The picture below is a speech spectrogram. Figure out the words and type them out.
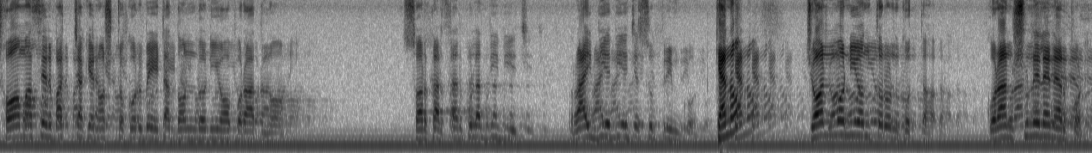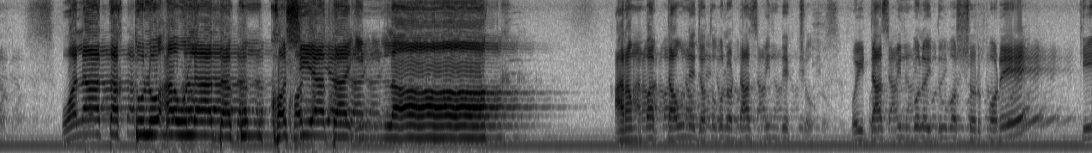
ছ মাসের বাচ্চাকে নষ্ট করবে, এটা দণ্ডনীয় অপরাধ নয়। সরকার সার্কুলার দিয়ে দিয়েছে, রায় দিয়ে দিয়েছে সুপ্রিম কোর্ট। কেন? জন্ম নিয়ন্ত্রণ করতে হবে। কোরআন শুনেলেন এরপরে, ওয়ালা তাকতুলু আওলাদাকুম খশিয়াতা ইমলাক। আরামবাগ টাউনে যতগুলো ডাস্টবিন দেখছ, ওই ডাস্টবিন গুলোই দু বছর পরে কি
